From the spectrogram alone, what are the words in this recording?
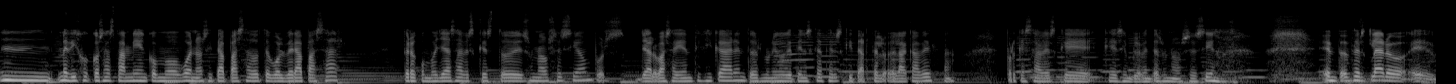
Mm, me dijo cosas también como, bueno, si te ha pasado, te volverá a pasar pero como ya sabes que esto es una obsesión, pues ya lo vas a identificar, entonces lo único que tienes que hacer es quitártelo de la cabeza, porque sabes que, que simplemente es una obsesión. Entonces, claro, eh,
